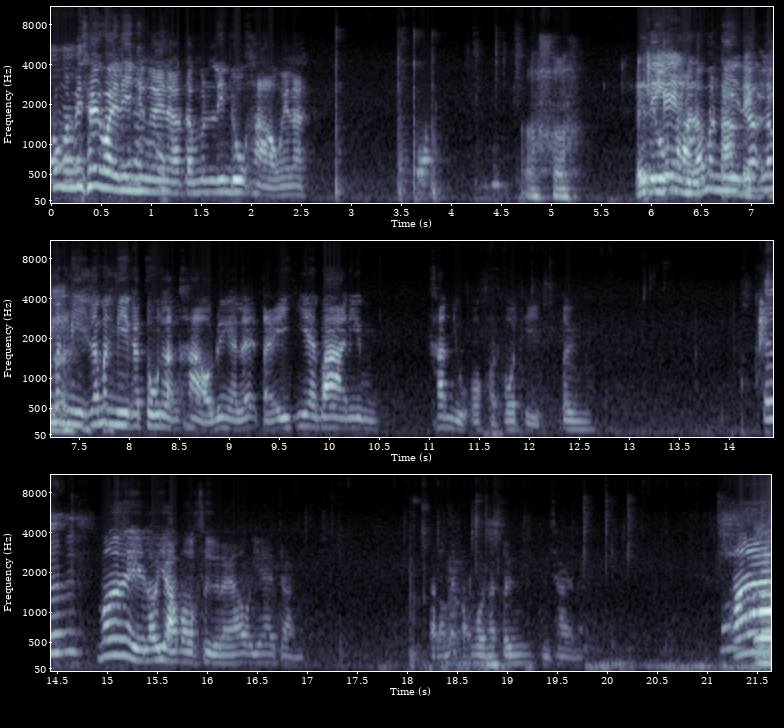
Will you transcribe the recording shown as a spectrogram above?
ก็มันไม่ใช่วัยลินยังไงนะแต่มันลินดูข่าวไงนะอ๋อแล้วลินดูก็ยังข่าวดูแล้วมันมีตาเด็กแล้วแล้วมันอีกเหรอมีแล้วมันมีการ์ตูนหลังข่าวด้วยไงและแต่ไอ้เหี้ยบ้านี่ขั้นอยู่โอ้ขอโทษที ตึง ตึง ไม่เราอยากออกสื่อแล้ว แย่จัง แต่เราไม่ขอโทษนะตึงไม่ใช่แล้วเอ๊ะอ้าเออ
